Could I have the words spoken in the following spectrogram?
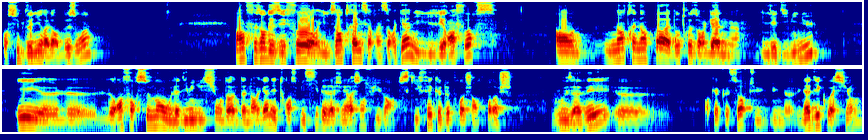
pour subvenir à leurs besoins, en faisant des efforts, ils entraînent certains organes, ils les renforcent. En n'entraînant pas d'autres organes, ils les diminuent. Et euh, le, renforcement ou la diminution d'un organe est transmissible à la génération suivante. Ce qui fait que de proche en proche, vous avez euh, en quelque sorte une, adéquation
